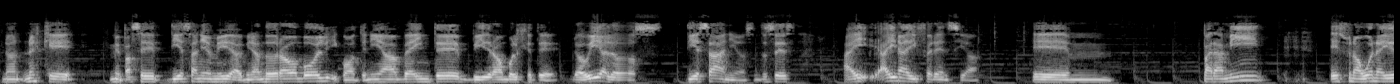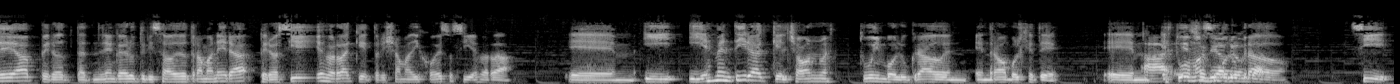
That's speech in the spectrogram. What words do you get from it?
no, no es que me pasé 10 años de mi vida mirando Dragon Ball y cuando tenía 20 vi Dragon Ball GT. Lo vi a los 10 años. Entonces, hay, hay una diferencia. Em, para mí es una buena idea, pero la tendrían que haber utilizado de otra manera. Pero sí es verdad que Toriyama dijo eso, sí es verdad. Em, y, y, es mentira que el chabón no estuvo involucrado en, en Dragon Ball GT. Em, ah, estuvo más involucrado. Sí,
